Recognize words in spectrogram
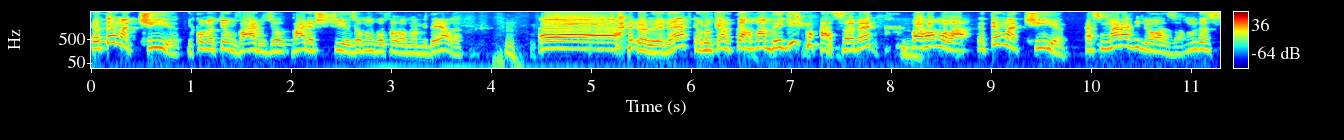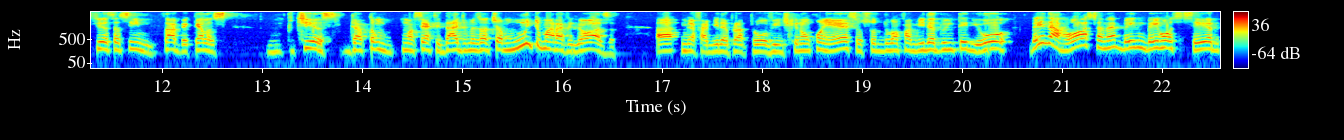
Eu tenho uma tia, e como eu tenho vários, eu, várias tias, eu não vou falar o nome dela, uh, eu, né? Porque eu não quero arrumar briga em casa, né? Mas vamos lá. Eu tenho uma tia, assim, maravilhosa. Uma das tias, assim, sabe, aquelas tias já estão com uma certa idade, mas uma tia muito maravilhosa. Uh, minha família, para o ouvinte que não conhece, eu sou de uma família do interior, bem da roça, né? Bem, bem roceiro.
